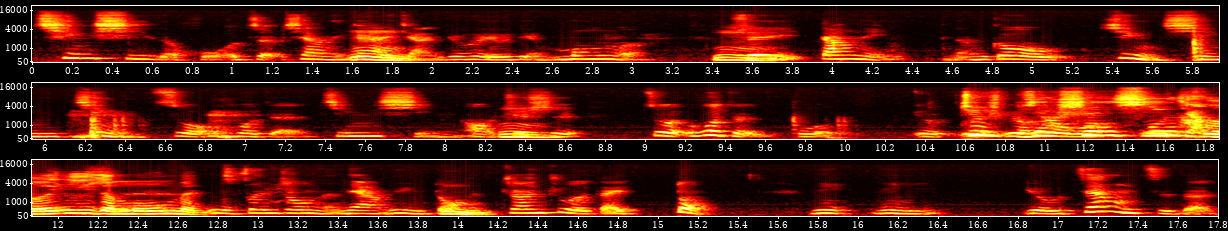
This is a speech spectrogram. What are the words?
清晰的活着。像你刚才讲，你就会有点懵了。所以当你能够静心静坐或者精行哦，就是做或者我。有就是比较身心合一的 moment，五分钟能量运动，很专注的在动。你你有这样子的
